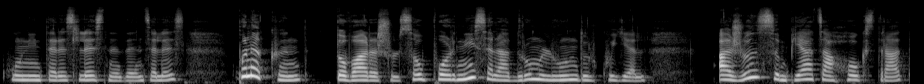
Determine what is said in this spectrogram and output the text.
cu un interes lesne de înțeles, până când tovarășul său pornise la drum luându-l cu el. Ajuns în piața Hochstrat,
